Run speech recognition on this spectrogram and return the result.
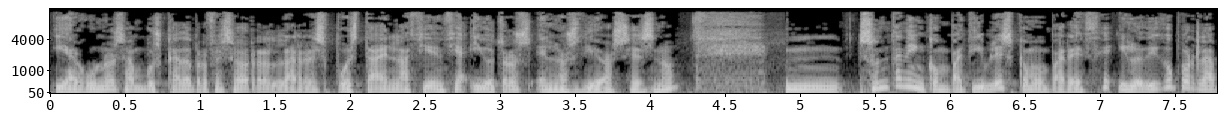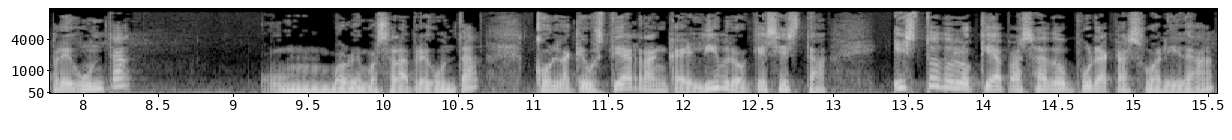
y algunos han buscado, profesor, la respuesta en la ciencia y otros en los dioses, ¿no? Mm, ¿Son tan incompatibles como parece? Y lo digo por la pregunta volvemos a la pregunta, con la que usted arranca el libro, que es esta. ¿Es todo lo que ha pasado pura casualidad?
